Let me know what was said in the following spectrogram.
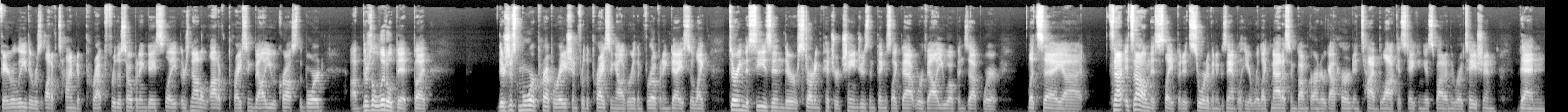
fairly. There was a lot of time to prep for this opening day slate. There's not a lot of pricing value across the board. Um, there's a little bit, but there's just more preparation for the pricing algorithm for opening day. So, like, during the season, there are starting pitcher changes and things like that where value opens up. Where, let's say, uh, it's not it's not on this slate, but it's sort of an example here where like Madison Bumgarner got hurt and Ty Blach is taking his spot in the rotation. Then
